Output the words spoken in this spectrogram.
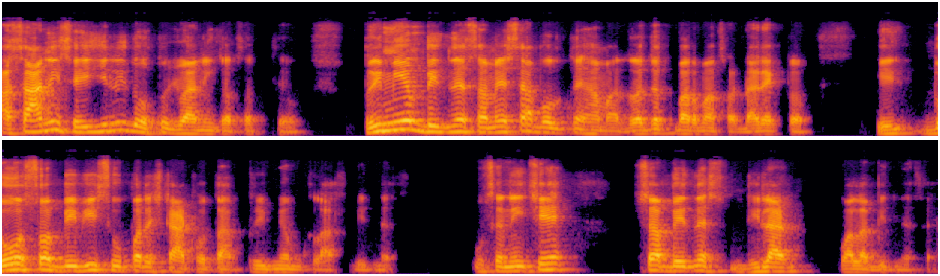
आसानी से इजीली दोस्तों ज्वाइनिंग कर सकते हो। प्रीमियम बिज़नेस हमेशा बोलते हैं हमारे, रजत वर्मा सर डायरेक्टर कि 200 बीबी से ऊपर स्टार्ट होता है प्रीमियम क्लास बिज़नेस उसे नीचे सब बिज़नेस ढीला वाला बिज़नेस है।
